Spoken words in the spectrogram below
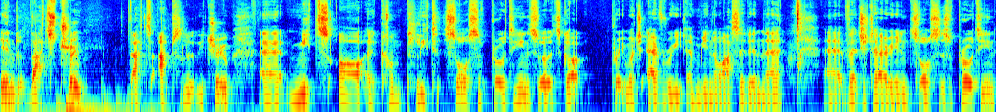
and that's true. That's absolutely true. Uh, meats are a complete source of protein, so it's got pretty much every amino acid in there. Uh, vegetarian sources of protein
